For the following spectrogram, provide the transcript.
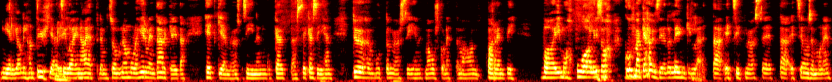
mieli on ihan tyhjä, että niin. silloin ei enää ajattele, mutta se on, ne on mulle hirveän tärkeitä hetkiä myös siinä niin kuin käyttää sekä siihen työhön, mutta myös siihen, että mä uskon, että mä oon parempi vaimo, puoliso, kun mä käyn siellä lenkillä. Että et sit myös se, että et se on semmoinen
